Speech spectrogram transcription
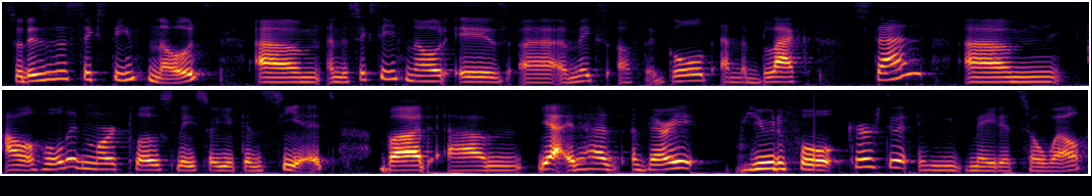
So this is a 16th note, um, and the 16th note is uh, a mix of the gold and the black stand. Um, I'll hold it more closely so you can see it, but um, yeah, it has a very beautiful curve to it. He made it so well.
